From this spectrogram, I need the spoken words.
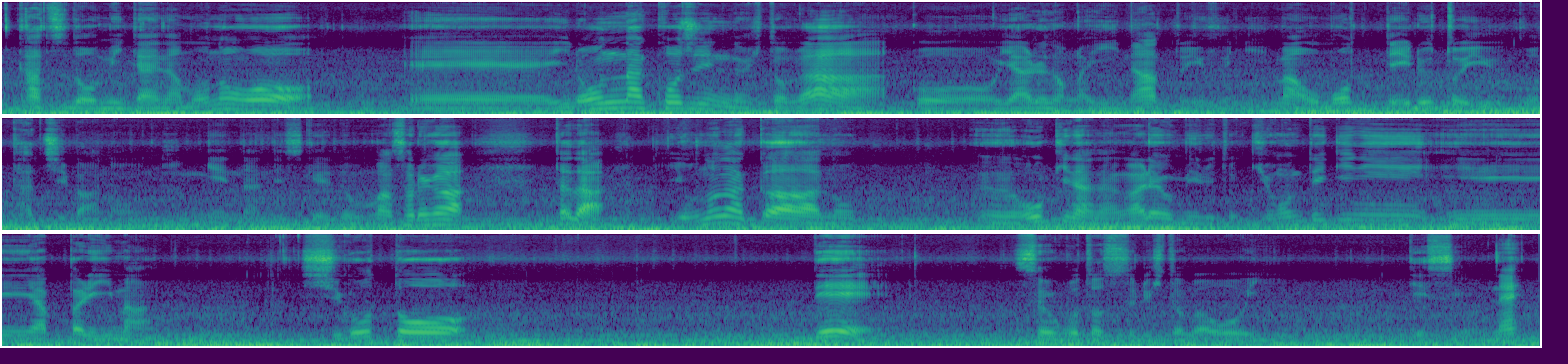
活動みたいなものを、えー、いろんな個人の人がこうやるのがいいなというふうに、まあ、思っているというこう立場の人間なんですけれども、まあ、それがただ世の中の、大きな流れを見ると基本的に、えー、やっぱり今仕事でそういうことする人が多いですよね。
